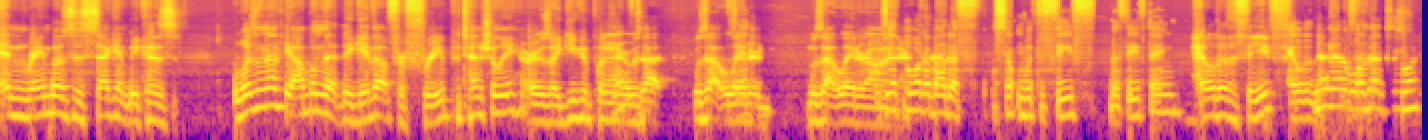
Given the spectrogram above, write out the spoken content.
and Rainbows is second because wasn't that the album that they gave out for free potentially, or it was like you could put in, or was that was that Was that- later? Was that later on? Is that there? the one about a th- something with the thief? The thief thing? Hail to the Thief? Hail to the- no, no, was well, that that's the one?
